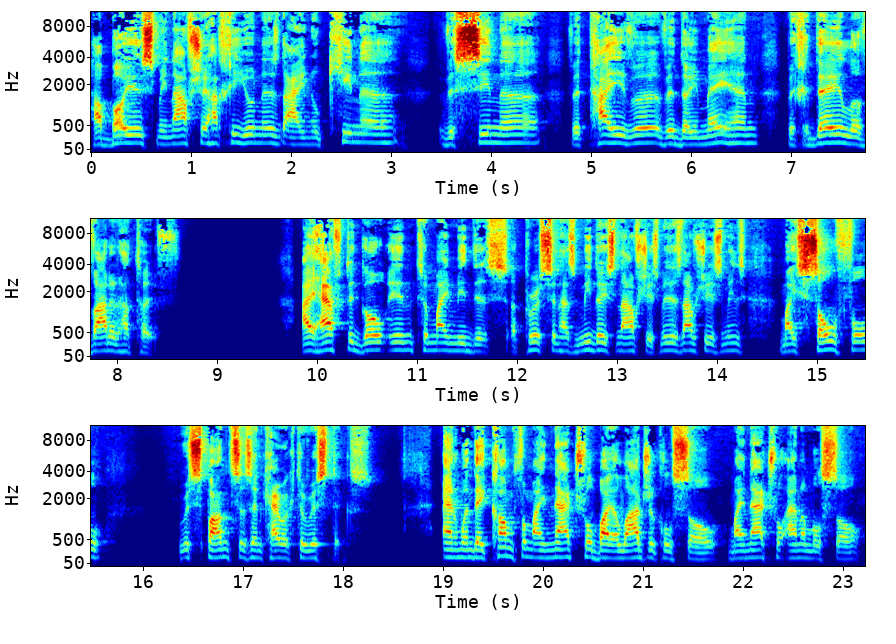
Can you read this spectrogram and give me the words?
haboyis minafshe hachiyunis dahainu kina v'sina v'taiva v'doimehen b'chdei levared hatoif. I have to go into my midas. A person has midas nafshis. Midas nafshis means my soulful responses and characteristics. And when they come from my natural biological soul, my natural animal soul,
